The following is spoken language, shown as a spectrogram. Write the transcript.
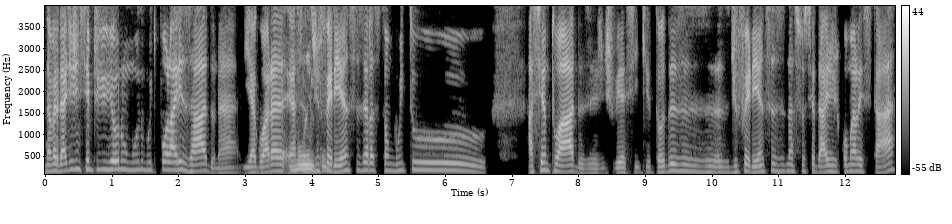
na verdade a gente sempre viveu num mundo muito polarizado, né? E agora essas muito. diferenças elas estão muito acentuadas. A gente vê assim que todas as diferenças na sociedade como ela está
